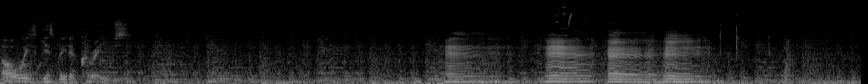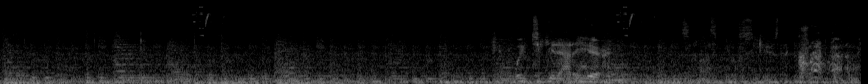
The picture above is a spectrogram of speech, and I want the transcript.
Always gives me the creeps. Can't here. This hospital scares the crap out of me.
